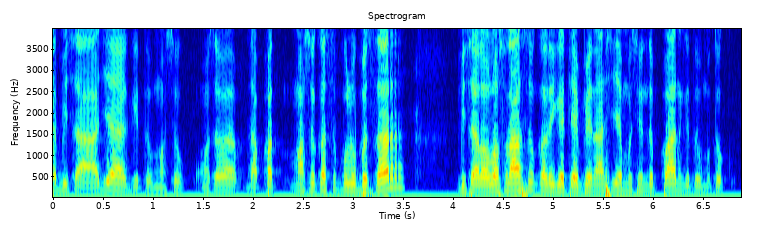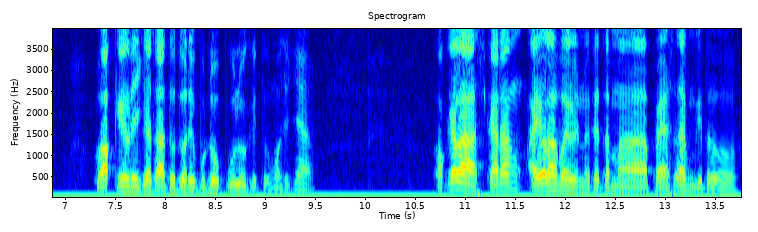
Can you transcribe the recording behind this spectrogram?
bisa aja gitu masuk maksudnya dapat masuk ke 10 besar bisa lolos langsung ke Liga Champions Asia musim depan gitu untuk wakil Liga 1 2020 gitu. Maksudnya Oke lah, sekarang ayolah Bali United sama PSM gitu.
